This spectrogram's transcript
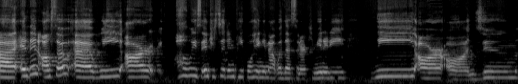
Uh, and then also, uh, we are always interested in people hanging out with us in our community. We are on Zoom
